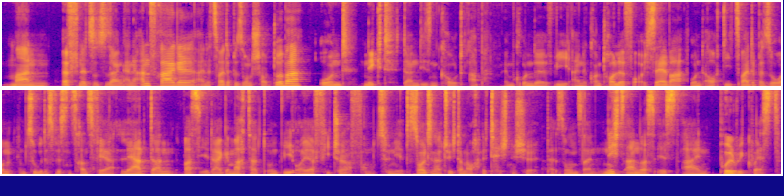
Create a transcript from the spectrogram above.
man öffnet sozusagen eine Anfrage, eine zweite Person schaut drüber und nickt dann diesen Code ab. Im Grunde wie eine Kontrolle für euch selber und auch die zweite Person im Zuge des Wissenstransfers lernt dann, was ihr da gemacht habt und wie euer Feature funktioniert. Es sollte natürlich dann auch eine technische Person sein. Nichts anderes ist ein Pull Request.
